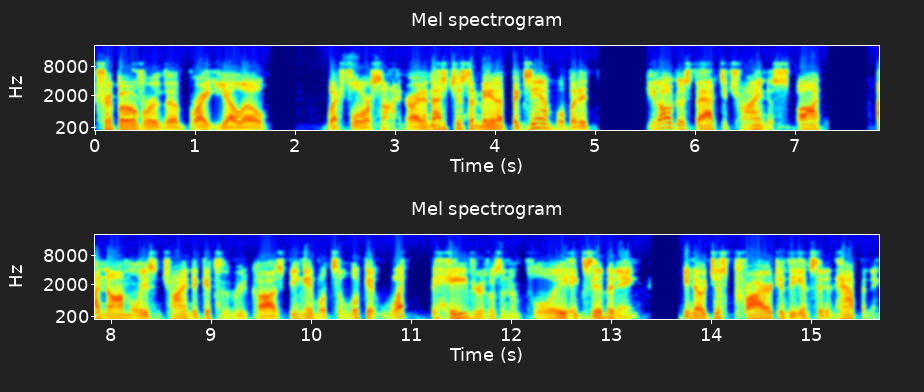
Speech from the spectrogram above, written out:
trip over the bright yellow wet floor sign, right? And that's just a made up example, but it it all goes back to trying to spot anomalies and trying to get to the root cause, being able to look at what behaviors was an employee exhibiting, you know, just prior to the incident happening.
